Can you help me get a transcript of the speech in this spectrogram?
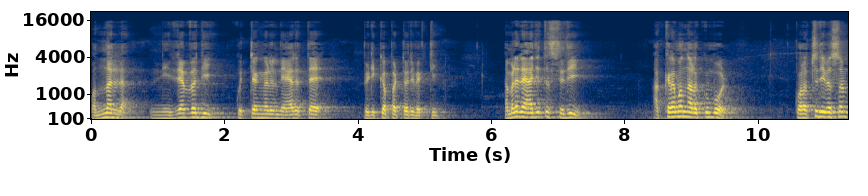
ഒന്നല്ല നിരവധി കുറ്റങ്ങളിൽ നേരത്തെ പിടിക്കപ്പെട്ട ഒരു വ്യക്തി. നമ്മുടെ രാജ്യത്തെ സ്ഥിതി അക്രമം നടക്കുമ്പോൾ കുറച്ച് ദിവസം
